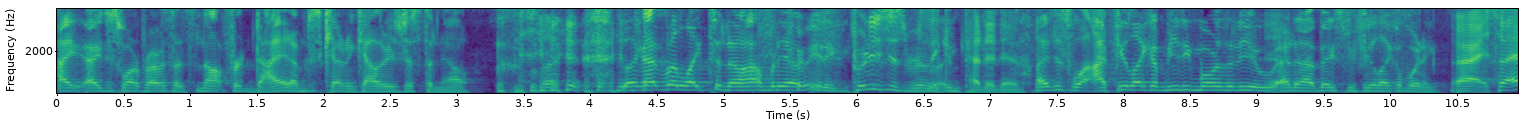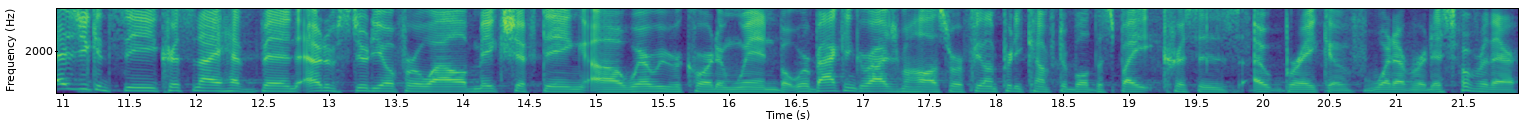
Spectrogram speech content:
I, I just want to preface that it's not for diet. I'm just counting calories just to know. like, like, I would like to know how many I'm eating. Pooty's just really competitive. I just want. I feel like I'm eating more than you, and that makes me feel like I'm winning. All right. So as you can see, Chris and I have been out of studio for a while, makeshifting uh, where we record and win, But we're back in Garage Mahal, so we're feeling pretty comfortable despite Chris's outbreak of whatever it is over there.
